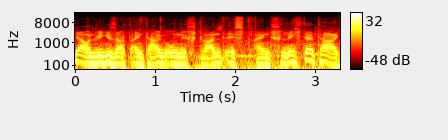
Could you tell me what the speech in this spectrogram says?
Ja, und wie gesagt, ein Tag ohne Strand ist ein schlechter Tag.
